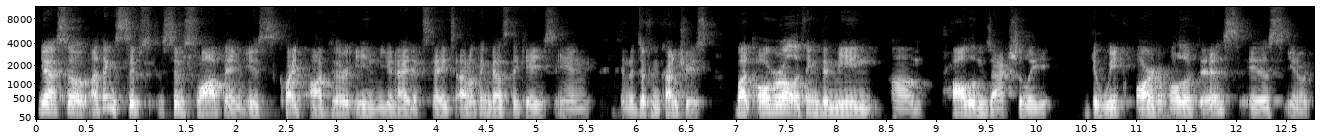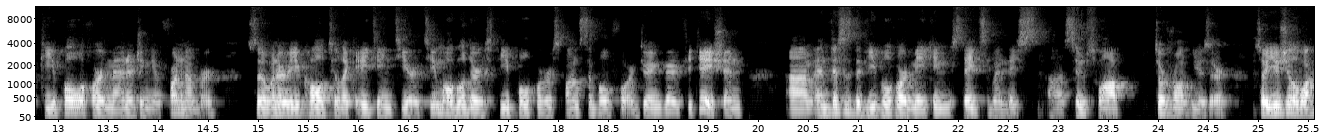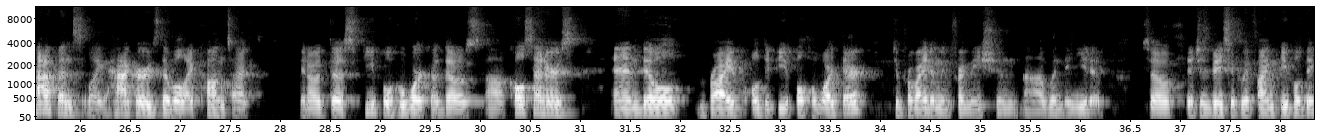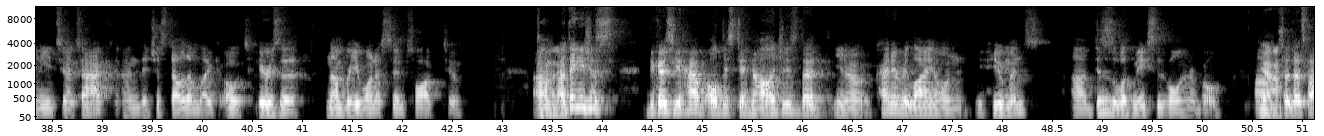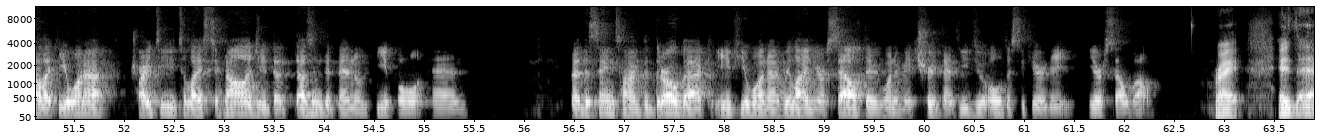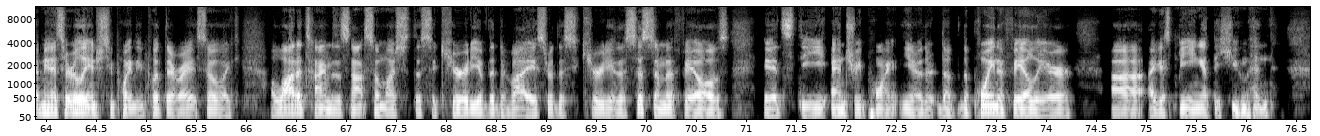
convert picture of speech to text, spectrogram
Yeah so i think sim, sim swapping is quite popular in united states. I don't think that's the case in in the different countries but overall i think the main um, problem is actually the weak part of all of this is you know people who are managing your phone number. So whenever you call to like AT&T or T-Mobile, there's people who are responsible for doing verification, um, and this is the people who are making mistakes when they uh, SIM swap to a wrong user. So usually, what happens, like hackers, they will like contact, you know, those people who work at those uh, call centers, and they'll bribe all the people who work there to provide them information uh, when they need it. So they just basically find people they need to attack, and they just tell them like, "Oh, here's a number you want to SIM swap to." Um, I think it's just because you have all these technologies that you know kind of rely on humans. Uh, this is what makes it vulnerable. Um, yeah. So that's why like you want to try to utilize technology that doesn't depend on people and but at the same time the drawback if you want to rely on yourself then you want to make sure that you do all the security yourself well Right. It, I mean, it's a really interesting point that you put there, right? So, like, a lot of times it's not so much the security of the device or the security of the system that fails, it's the entry point. You know, the, the, the point of failure uh, I guess being at the human,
